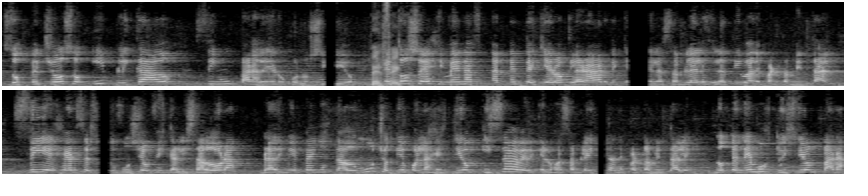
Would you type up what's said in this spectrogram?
sospechoso implicado sin un paradero conocido. Entonces, Jimena, finalmente quiero aclarar de que la Asamblea Legislativa Departamental sí ejerce su función fiscalizadora. Vladimir Peña ha estado mucho tiempo en la gestión y sabe de que los asambleístas departamentales no tenemos tuición para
